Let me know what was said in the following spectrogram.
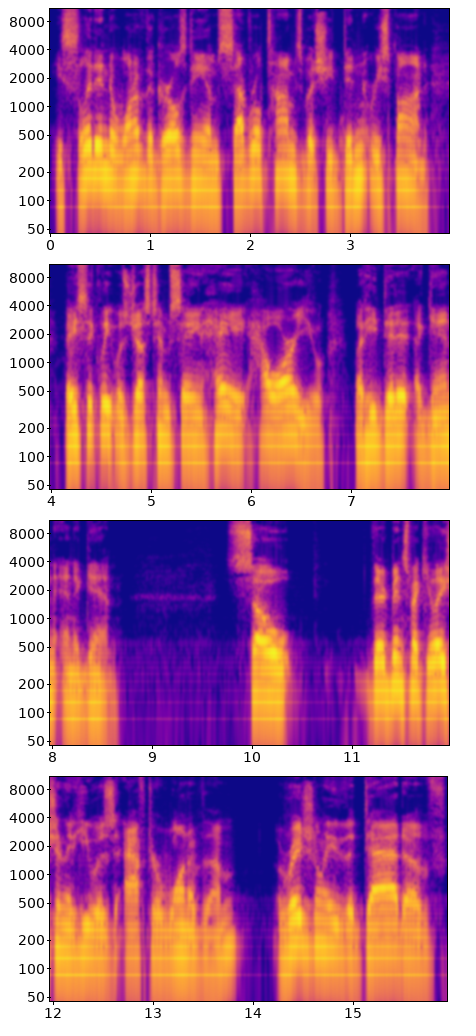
he slid into one of the girl's DMs several times, but she didn't respond. Basically, it was just him saying, Hey, how are you? But he did it again and again. So there'd been speculation that he was after one of them. Originally, the dad of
